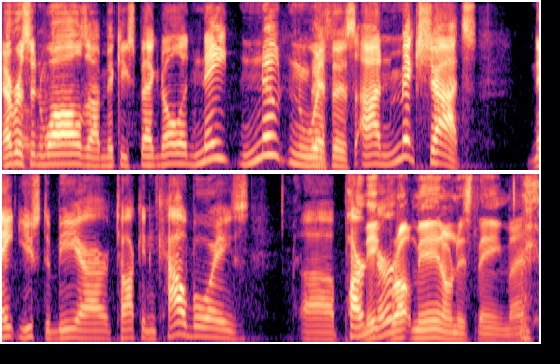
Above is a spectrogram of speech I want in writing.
Everson go. Walls, I'm Mickey Spagnola. Nate Newton with us on Mick Shots. Nate used to be our Talking Cowboys uh, Nick brought me in on this thing, man.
